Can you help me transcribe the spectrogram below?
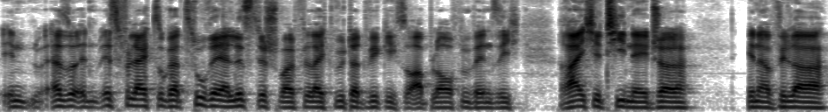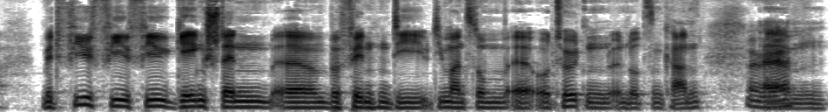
in, also ist vielleicht sogar zu realistisch, weil vielleicht wird das wirklich so ablaufen, wenn sich reiche Teenager in einer Villa mit viel, viel, viel Gegenständen äh, befinden, die, die man zum äh, Töten nutzen kann. Okay. Ähm,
